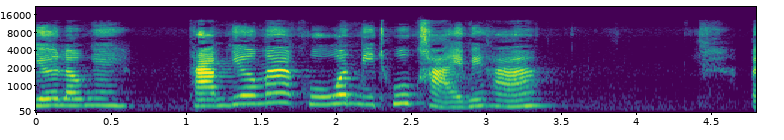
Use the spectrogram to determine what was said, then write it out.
เยอะแล้วไงถามเยอะมากครูอ้วนมีทูบขายไหมคะ ไป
